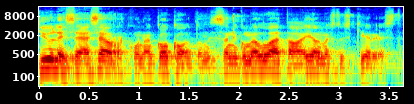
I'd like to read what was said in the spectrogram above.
jylisee seurakunnan kokoontumisessa, niin kuin me luetaan ilmestyskirjasta?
